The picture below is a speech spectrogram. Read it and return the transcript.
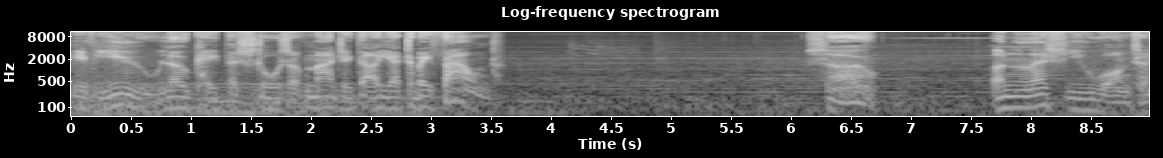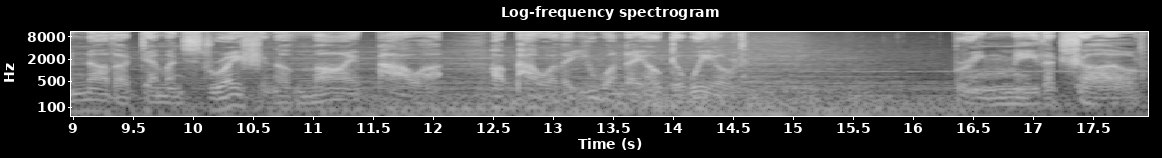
if you locate the stores of magic that are yet to be found. So, unless you want another demonstration of my power, a power that you one day hope to wield, bring me the child.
